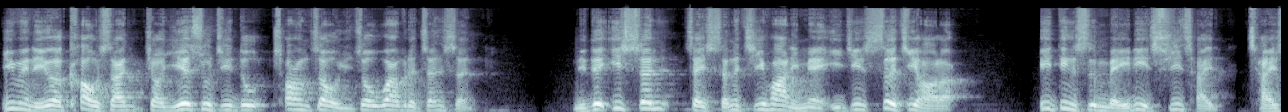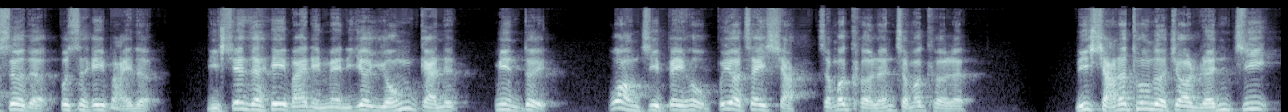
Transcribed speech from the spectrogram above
因为你有个靠山叫耶稣基督，创造宇宙万物的真神。你的一生在神的计划里面已经设计好了，一定是美丽七彩彩色的，不是黑白的。你现在黑白里面，你就勇敢的面对，忘记背后，不要再想怎么可能，怎么可能？你想得通的叫人机，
